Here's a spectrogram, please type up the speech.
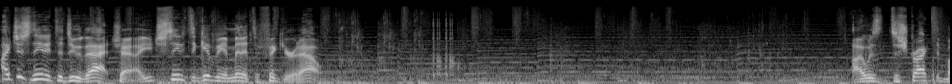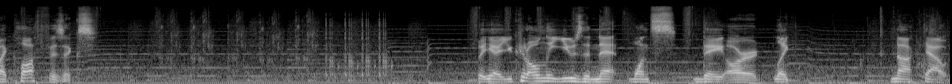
I just needed to do that, chat. You just needed to give me a minute to figure it out. I was distracted by cloth physics. But yeah, you could only use the net once they are, like, knocked out.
